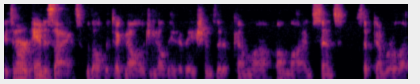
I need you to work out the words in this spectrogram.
it's an art and a science with all the technology and all the innovations that have come uh, online since September 11th.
